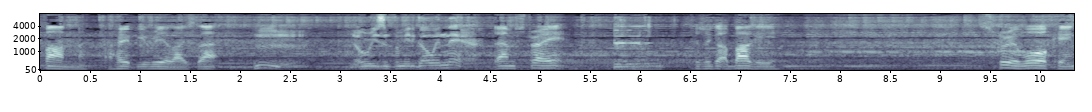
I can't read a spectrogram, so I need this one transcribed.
fun. I hope you realise that. Hmm. No reason for me to go in there. Damn straight. Because we got a buggy. Screw walking.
